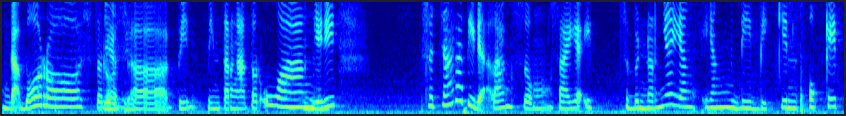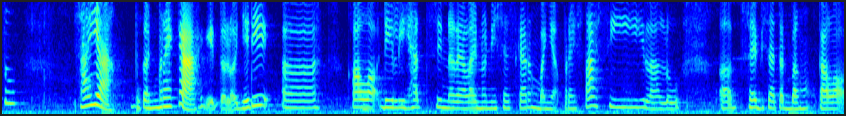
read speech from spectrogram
nggak boros terus Iya, eh, pin- pintar ngatur uang. Jadi secara tidak langsung saya itu sebenarnya yang yang dibikin oke itu saya bukan mereka gitu loh jadi eh, kalau dilihat Cinderella Indonesia sekarang banyak prestasi, lalu eh, saya bisa terbang kalau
